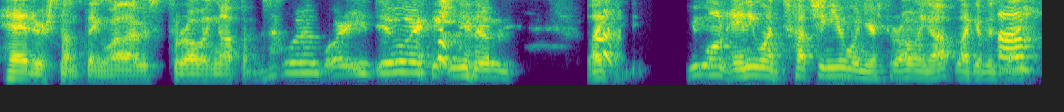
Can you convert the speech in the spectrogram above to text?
head or something while I was throwing up. And I was like, "What, what are you doing?" You know, like you want anyone touching you when you're throwing up? Like it was like, Oh.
